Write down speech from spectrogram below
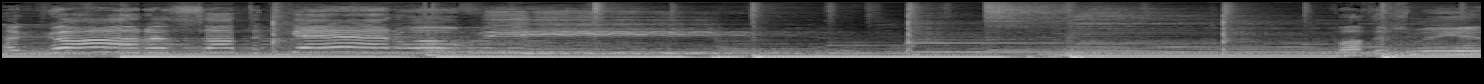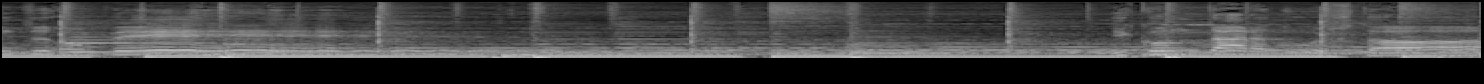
Agora só te quero ouvir. Podes me interromper e contar a tua história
